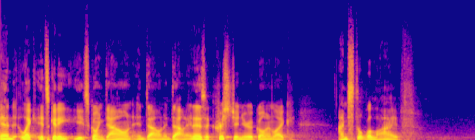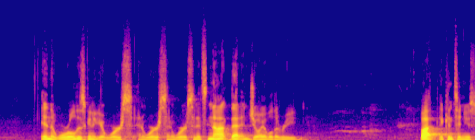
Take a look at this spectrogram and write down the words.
and like it's getting it's going down and down and down and as a christian you're going like i'm still alive and the world is going to get worse and worse and worse and it's not that enjoyable to read but it continues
